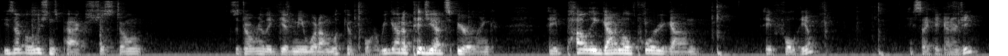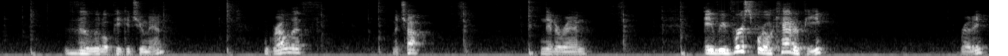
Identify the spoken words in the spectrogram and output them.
these evolutions packs just don't, just don't really give me what I'm looking for. We got a Pidgeot Spirit Link, a Polygonal Porygon, a Full Heal, a Psychic Energy, the Little Pikachu Man, Growlithe, Machop, Nidoran, a reverse foil Caterpie. Ready?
